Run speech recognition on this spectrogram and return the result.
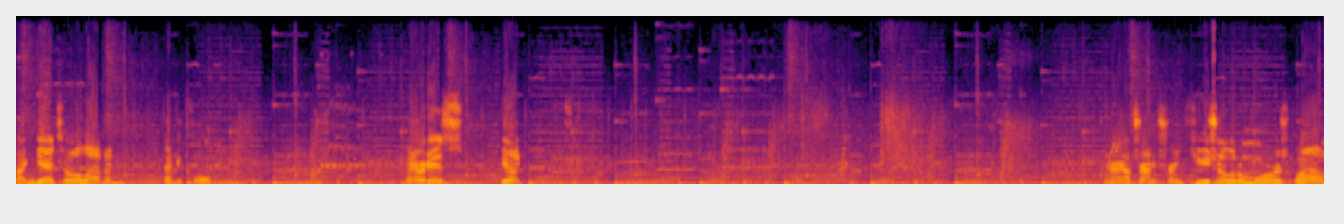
If I can get it to 11, that'd be cool. There it is. Good. Alright, I'll try to train Fusion a little more as well.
